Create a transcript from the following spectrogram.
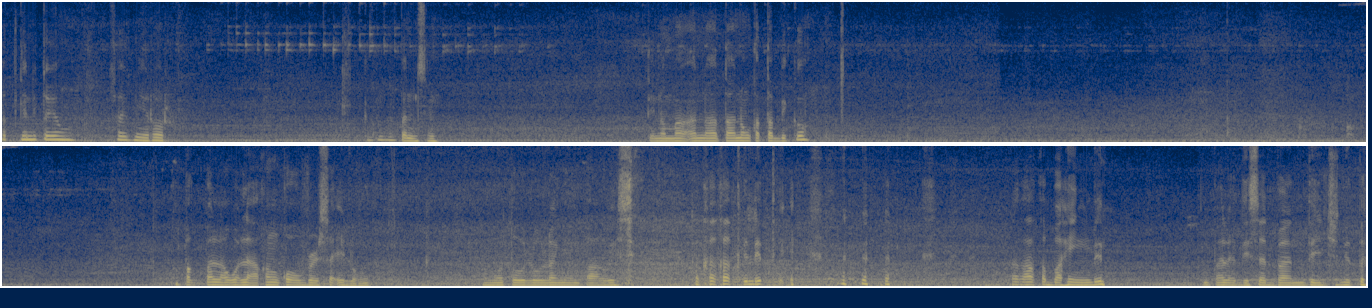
Ba't ganito yung side mirror? Hindi ko napansin. Tinamaan nata nung katabi ko. Kapag pala wala kang cover sa ilong, tumutulo lang yung pawis. Nakakakilit eh. Nakakabahing din. Yung pala disadvantage nito.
